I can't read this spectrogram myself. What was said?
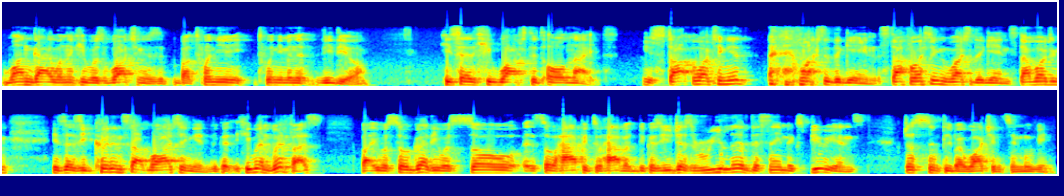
one guy, when he was watching is about 20, 20 minute video, he said he watched it all night. You stop watching it, watch it again. Stop watching, watch it again. Stop watching. He says he couldn't stop watching it because he went with us, but it was so good. He was so so happy to have it because you just relive the same experience just simply by watching the same movie.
